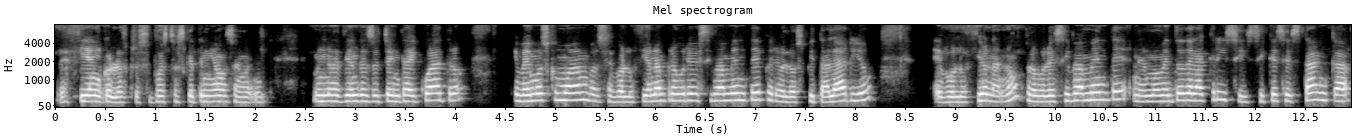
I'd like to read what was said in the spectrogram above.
100 con los presupuestos que teníamos en 1984 y vemos cómo ambos evolucionan progresivamente, pero el hospitalario evoluciona ¿no? progresivamente. En el momento de la crisis sí que se estanca,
